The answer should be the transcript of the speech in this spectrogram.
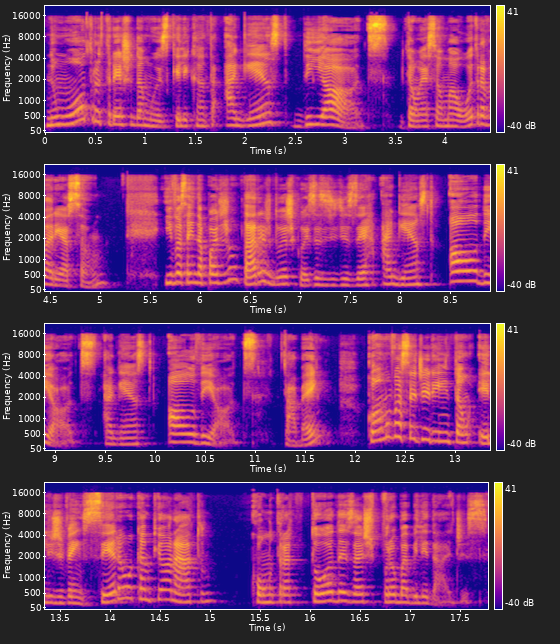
Num outro trecho da música, ele canta Against the Odds. Então, essa é uma outra variação. E você ainda pode juntar as duas coisas e dizer Against all the odds. Against all the odds. Tá bem? Como você diria, então, eles venceram o campeonato contra todas as probabilidades?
